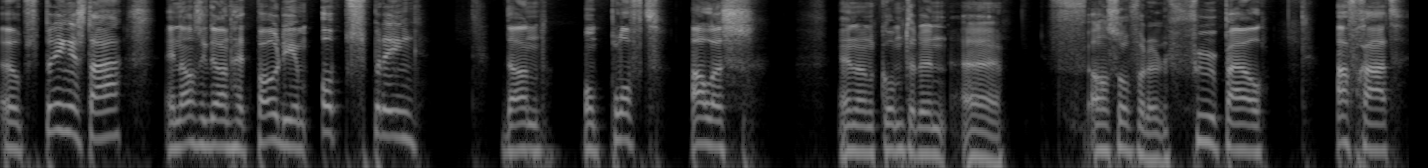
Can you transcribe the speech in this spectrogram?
op springen sta. En als ik dan het podium opspring, dan ontploft alles. En dan komt er een, alsof er een vuurpijl afgaat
